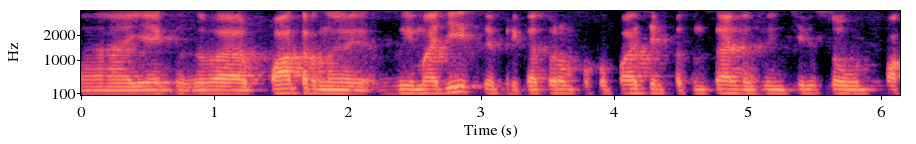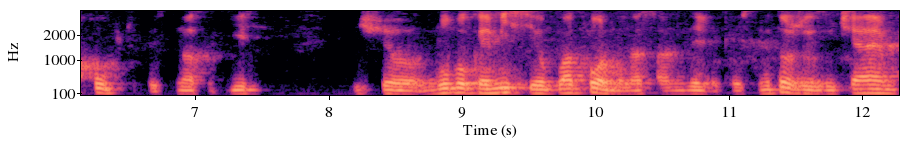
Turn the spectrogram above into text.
я их называю, паттерны взаимодействия, при котором покупатель потенциально заинтересован в покупке. То есть у нас есть еще глубокая миссия у платформы на самом деле. То есть мы тоже изучаем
